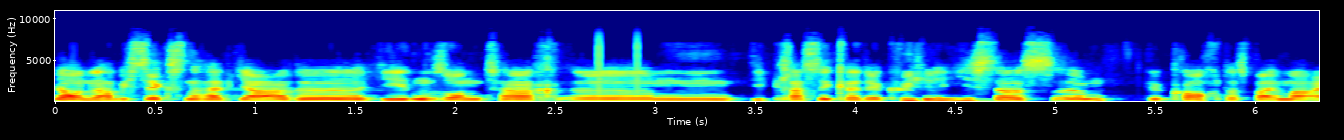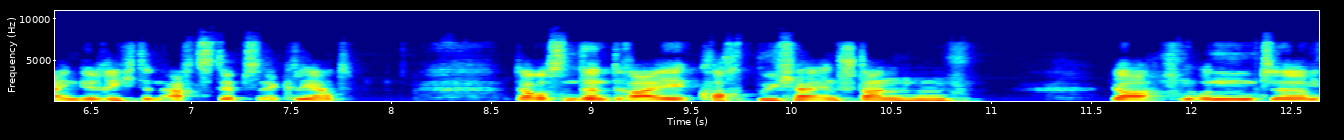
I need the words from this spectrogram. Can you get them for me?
Ja, und dann habe ich sechseinhalb Jahre jeden Sonntag ähm, die Klassiker der Küche, hieß das, ähm, gekocht. Das war immer ein Gericht in acht Steps erklärt. Daraus sind dann drei Kochbücher entstanden. Ja, und ähm,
